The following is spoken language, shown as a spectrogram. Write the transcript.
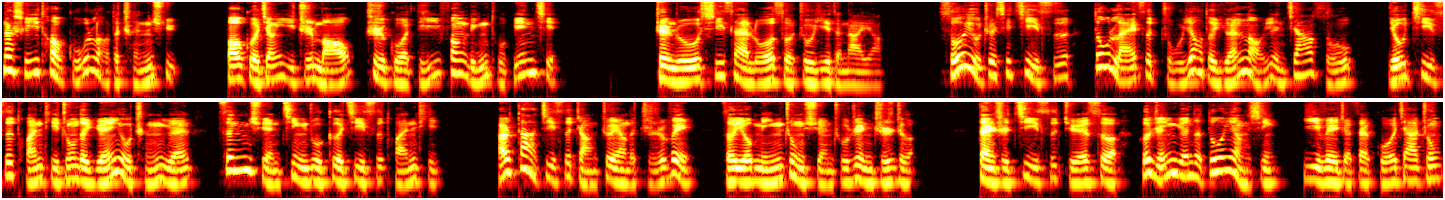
那是一套古老的程序，包括将一只矛掷过敌方领土边界。正如西塞罗所注意的那样，所有这些祭司都来自主要的元老院家族，由祭司团体中的原有成员增选进入各祭司团体。而大祭司长这样的职位，则由民众选出任职者。但是，祭司角色和人员的多样性意味着，在国家中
